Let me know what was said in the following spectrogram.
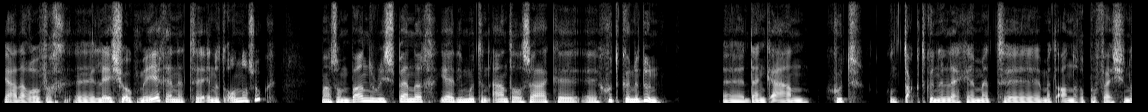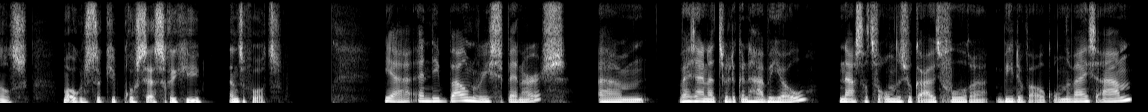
Ja, daarover eh, lees je ook meer in het, in het onderzoek. Maar zo'n boundary spanner, ja, die moet een aantal zaken goed kunnen doen. Denk aan goed contact kunnen leggen met, met andere professionals, maar ook een stukje procesregie enzovoorts. Ja, en die boundary spanners. Ehm, wij zijn natuurlijk een HBO. Naast dat we onderzoek uitvoeren, bieden we ook onderwijs aan.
